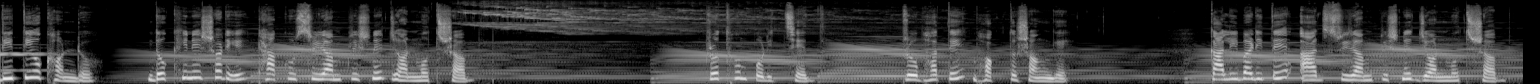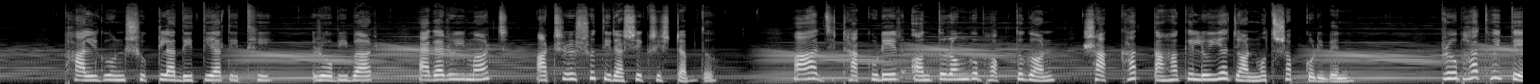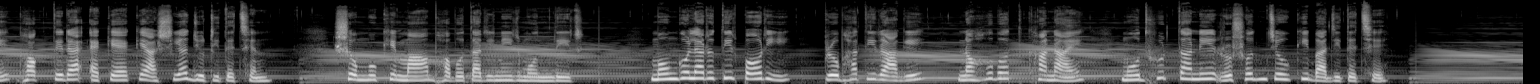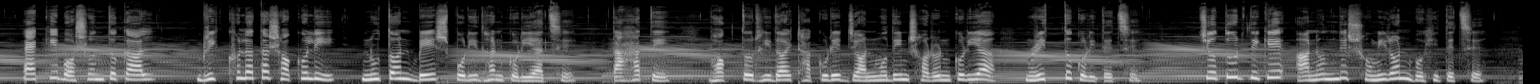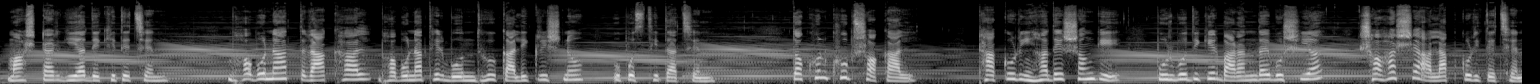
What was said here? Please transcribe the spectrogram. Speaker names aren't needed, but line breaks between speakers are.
দ্বিতীয় খণ্ড, দক্ষিণেশ্বরে ঠাকুর শ্রীরামকৃষ্ণের জন্মোৎসব। প্রথম পরিচ্ছেদ, প্রভাতে ভক্ত সঙ্গে। কালীবাড়িতে আজ শ্রীরামকৃষ্ণের জন্মোৎসব। ফাল্গুন শুক্লা দ্বিতীয়া তিথি, রবিবার, এগারোই মার্চ, আঠেরোশো তিরাশি খ্রিস্টাব্দ। আজ ঠাকুরের অন্তরঙ্গ ভক্তগণ সাক্ষাৎ তাহাকে লইয়া জন্মোৎসব করিবেন। প্রভাত হইতে ভক্তেরা একে একে আসিয়া জুটিতেছেন। সম্মুখে মা ভবতারিণীর মন্দির। মঙ্গলারতির পরই প্রভাতির আগে নহবত খানায় মধুর তানে রোশন চৌকি বাজিতেছে। একে বসন্তকাল, বৃক্ষলতা সকলই নূতন বেশ পরিধান করিয়াছে। তাহাতে ভক্ত হৃদয় ঠাকুরের জন্মদিন স্মরণ করিয়া নৃত্য করিতেছে। চতুর্দিকে আনন্দে সমীরণ বহিতেছে। মাস্টার গিয়া দেখিতেছেন, ভবনাথ রাখাল ভবনাথের বন্ধু কালীকৃষ্ণ উপস্থিত আছেন। তখন খুব সকাল। ঠাকুর ইহাদের সঙ্গে পূর্বদিকের বারান্দায় বসিয়া সহাস্যে আলাপ করিতেছেন।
